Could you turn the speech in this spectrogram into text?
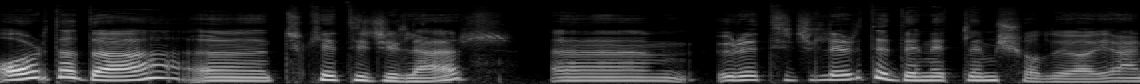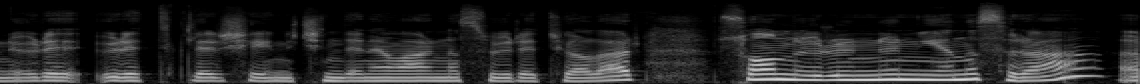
orada da e, tüketiciler e, üreticileri de denetlemiş oluyor. Yani üre, ürettikleri şeyin içinde ne var, nasıl üretiyorlar. Son ürünün yanı sıra e,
